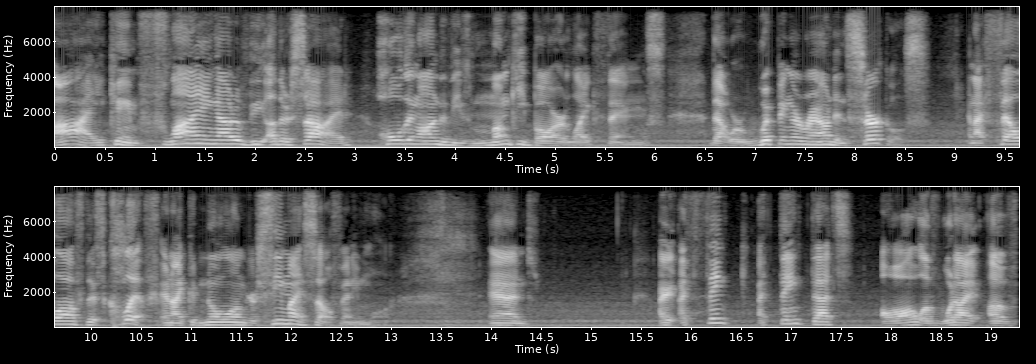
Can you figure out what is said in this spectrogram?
I came flying out of the other side, holding on to these monkey bar like things that were whipping around in circles. And I fell off this cliff and I could no longer see myself anymore. And I, I think I think that's all of what I of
